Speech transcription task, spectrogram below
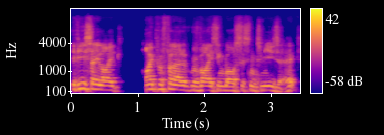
if you say like I prefer revising whilst listening to music,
